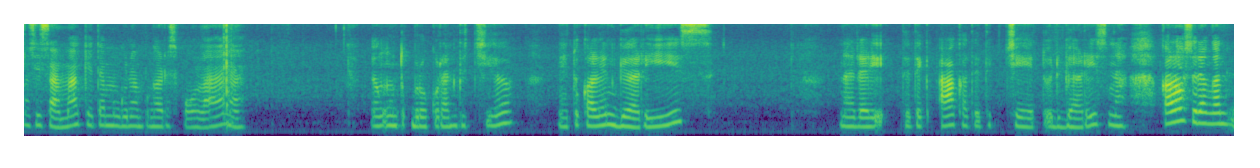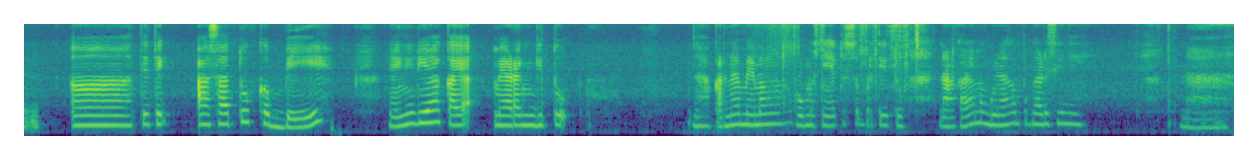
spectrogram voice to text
Masih sama, kita menggunakan penggaris pola. Nah, yang untuk berukuran kecil yaitu kalian garis nah dari titik A ke titik C itu di garis nah kalau sedangkan uh, titik A1 ke B nah ini dia kayak mereng gitu. Nah karena memang rumusnya itu seperti itu. Nah kalian menggunakan penggaris ini. Nah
